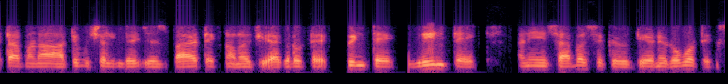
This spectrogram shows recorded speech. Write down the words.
डेटा म्हणा artificial intelligence biotechnology agrotech fintech green tech आणि सायबर सिक्युरिटी आणि रोबोटिक्स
